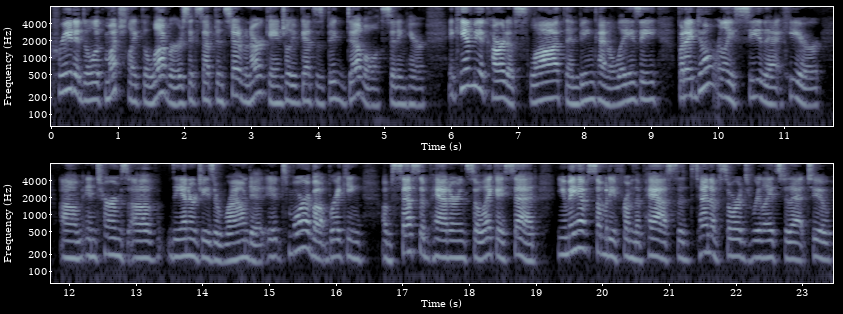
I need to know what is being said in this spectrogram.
created to look much like the lovers, except instead of an archangel, you've got this big devil sitting here. It can be a card of sloth and being kind of lazy, but I don't really see that here um, in terms of the energies around it. It's more about breaking obsessive patterns. So like I said, you may have somebody from the past. The Ten of Swords relates to that too.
